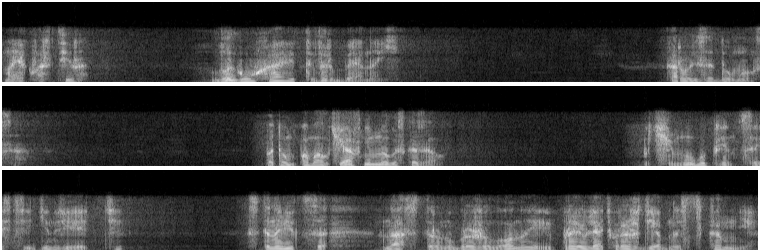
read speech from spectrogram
моя квартира благоухает вербеной. Король задумался. Потом, помолчав немного, сказал, «Почему бы принцессе Генриетте становиться на сторону Брожелона и проявлять враждебность ко мне?»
